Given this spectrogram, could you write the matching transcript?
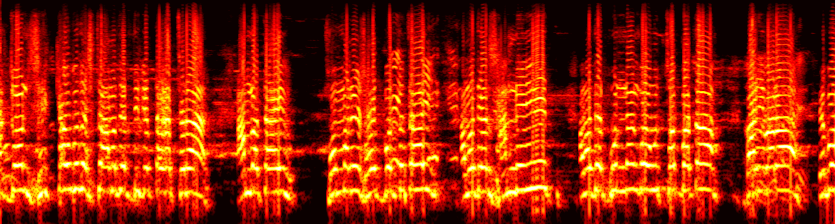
একজন শিক্ষা উপদেষ্টা আমাদের দিকে তাকাচ্ছে না। আমরা তাই সম্মানের সহিত বলতে চাই, আমাদের সামনে ঈদ আমাদের পূর্ণাঙ্গ উৎসব ভাতা, বাড়ি ভাড়া এবং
